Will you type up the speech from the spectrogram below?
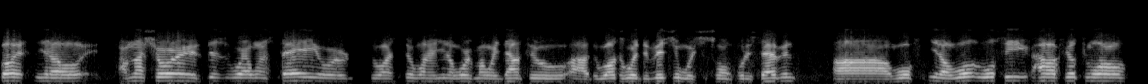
but you know, I'm not sure if this is where I want to stay or do I still want to, you know, work my way down to uh, the welterweight division, which is 147. Uh, we'll, you know, we'll we'll see how I feel tomorrow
